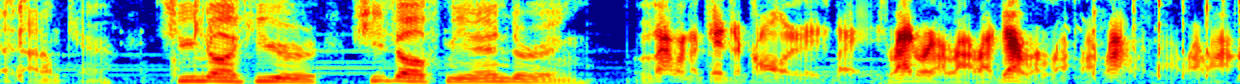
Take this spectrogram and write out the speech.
I, I don't care. She's not here. She's off meandering. Is that what the kids are calling these days? Right, right, right, right, yeah, right, right, right, right, right, right.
